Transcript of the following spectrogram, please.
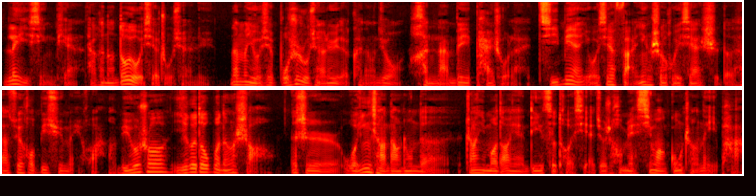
类型片，它可能都有一些主旋律。那么有些不是主旋律的，可能就很难被拍出来。即便有些反映社会现实的，它最后必须美化。比如说一个都不能少，那是我印象当中的张艺谋导演第一次妥协，就是后面希望工程那一趴。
